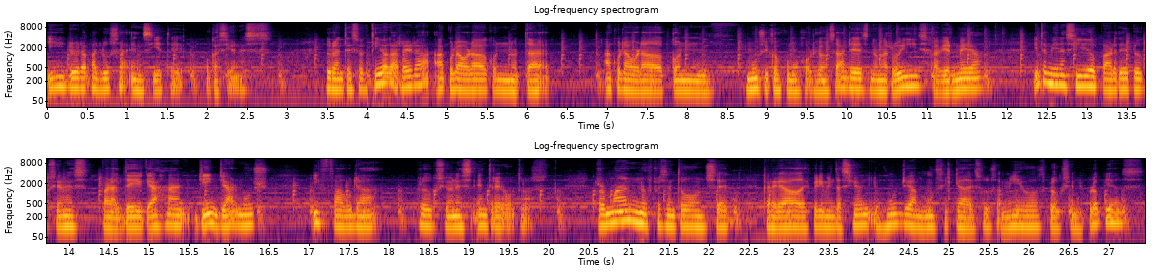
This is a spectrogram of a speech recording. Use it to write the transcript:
y Palusa en siete ocasiones. Durante su activa carrera ha colaborado con, ha colaborado con músicos como Jorge González, Nome Ruiz, Javier Mera y también ha sido parte de producciones para Dave Gahan, Jean Jarmusch y Faula Producciones entre otros. Román nos presentó un set cargado de experimentación y mucha música de sus amigos, producciones propias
